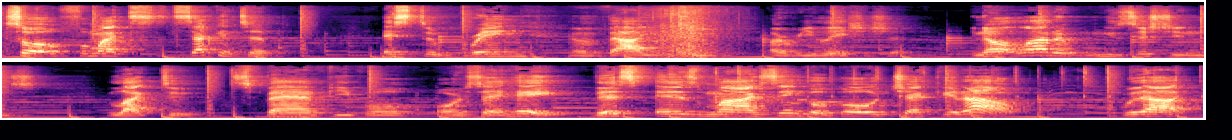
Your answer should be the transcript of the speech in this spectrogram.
So for my second tip, is to bring value to a relationship. You know, a lot of musicians like to spam people or say, hey, this is my single, go check it out, without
